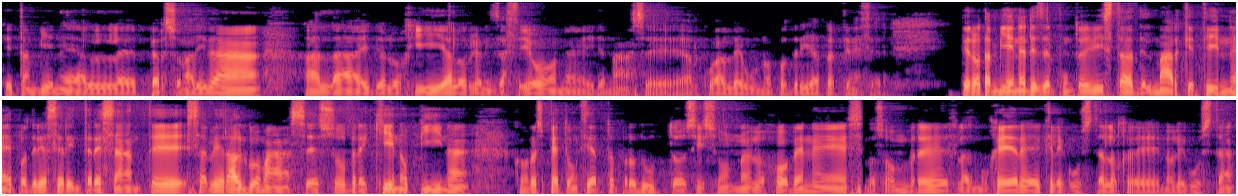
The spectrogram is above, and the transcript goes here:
y también a la personalidad, a la ideología, a la organización y demás al cual uno podría pertenecer pero también desde el punto de vista del marketing eh, podría ser interesante saber algo más eh, sobre quién opina con respecto a un cierto producto, si son los jóvenes, los hombres, las mujeres, que le gusta, lo que no le gusta.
